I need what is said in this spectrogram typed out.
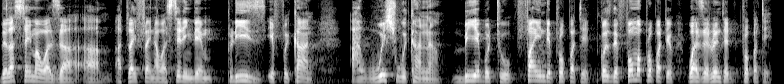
the last time I was uh, um, at Lifeline, I was telling them, please, if we can, I wish we can uh, be able to find a property because the former property was a rented property.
